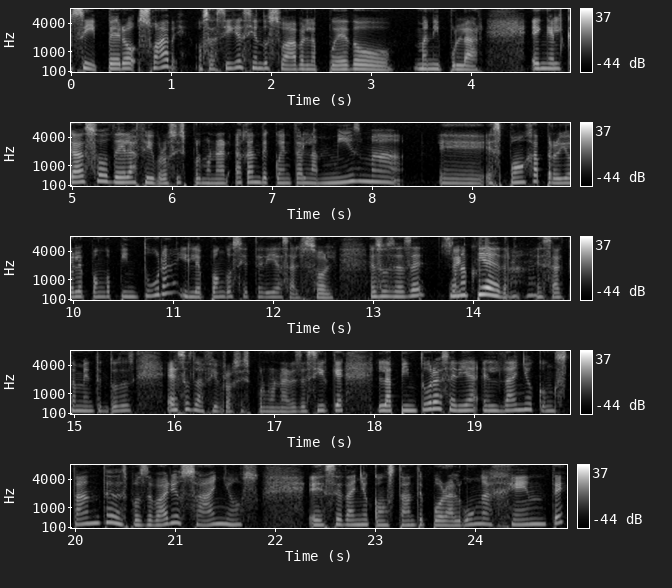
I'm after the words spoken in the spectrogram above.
Sí, pero suave, o sea, sigue siendo suave, la puedo manipular. En el caso de la fibrosis pulmonar, hagan de cuenta la misma eh, esponja, pero yo le pongo pintura y le pongo siete días al sol. Eso se hace una piedra, exactamente. Entonces, esa es la fibrosis pulmonar. Es decir, que la pintura sería el daño constante después de varios años, ese daño constante por algún agente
